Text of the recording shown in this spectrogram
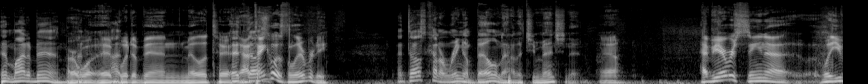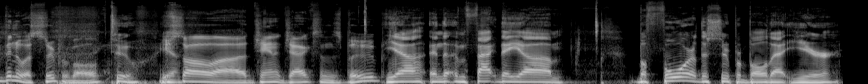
it might have been. or I- what? It I- would have been military. I does- think it was Liberty. It does kind of ring a bell now that you mention it. Yeah. Have you ever seen a? Well, you've been to a Super Bowl. Two. You yeah. saw uh, Janet Jackson's boob. Yeah, and the, in fact, they um, before the Super Bowl that year,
